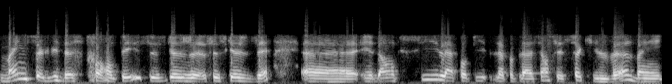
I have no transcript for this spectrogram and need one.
même celui de se tromper. C'est ce que je, c'est ce que je disais. Euh, et donc, si la, la population c'est ça qu'ils veulent, ben,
